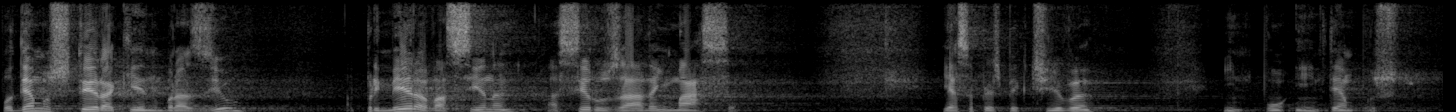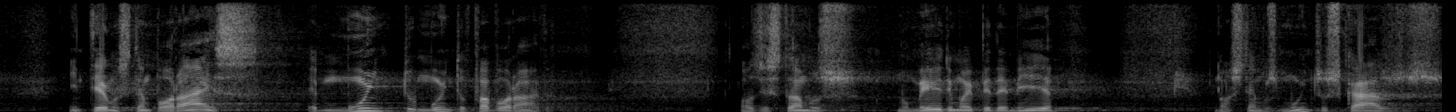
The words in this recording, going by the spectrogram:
Podemos ter aqui no Brasil a primeira vacina a ser usada em massa. E essa perspectiva, em, em tempos, em termos temporais, é muito, muito favorável. Nós estamos no meio de uma epidemia, nós temos muitos casos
